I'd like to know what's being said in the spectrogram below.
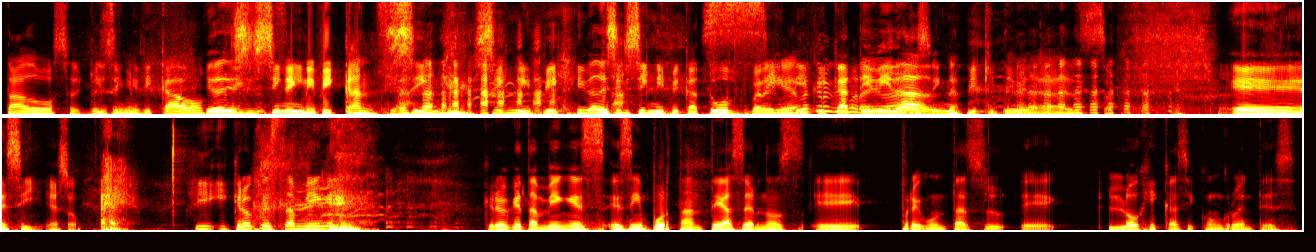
De significado. Iba a decir significancia. iba a decir significatud. Significatividad. Significatividad. Eh, sí, eso. Y, creo que es también. creo que también es, es importante hacernos eh, preguntas eh, lógicas y congruentes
